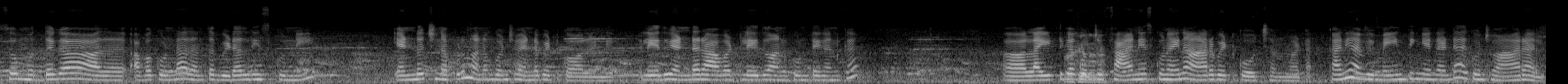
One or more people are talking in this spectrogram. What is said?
సో ముద్దగా అవ్వకుండా అదంతా విడలు తీసుకుని ఎండ వచ్చినప్పుడు మనం కొంచెం ఎండబెట్టుకోవాలండి. లేదు ఎండ రావట్లేదు అనుకుంటే కనుక లైట్గా కొంచెం ఫ్యాన్ వేసుకుని అయినా ఆరబెట్టుకోవచ్చు అనమాట కానీ అవి మెయిన్ థింగ్ ఏంటంటే అది కొంచెం ఆరాలి.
